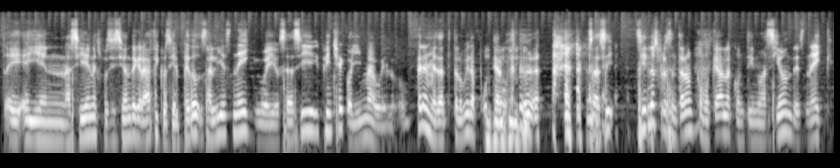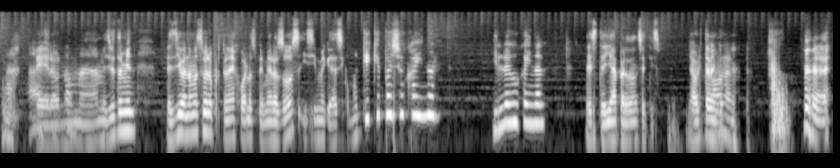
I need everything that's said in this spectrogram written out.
eh, y en así en exposición de gráficos y el pedo salía Snake, güey. O sea, sí, pinche Kojima, güey. Lo- Espérenme, tantito, lo voy a ir a putear, güey. o sea, sí, sí nos presentaron como que era la continuación de Snake. Pero no mames, yo también les digo, nada más tuve la oportunidad de jugar los primeros dos y sí me quedé así como, ¿qué, qué pasó, Kainal? Y luego, Kainal, este, ya, perdón, Cetis, ahorita No, vengo. no, no.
